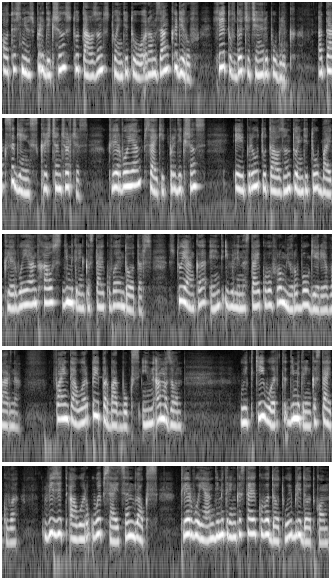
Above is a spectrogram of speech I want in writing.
Hottest News Predictions 2022 Ramzan Kadyrov, head of the Chechen Republic. Attacks against Christian churches. Clairvoyant Psychic Predictions April 2022 by Clairvoyant House Dimitrinka Staikova and daughters Stoyanka and Evelina Staikova from Europe, Bulgaria, Varna. Find our paperback books in Amazon with keyword Dimitrinka Staikova. Visit our websites and blogs clairvoyantdimitrinkastaikova.weebly.com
